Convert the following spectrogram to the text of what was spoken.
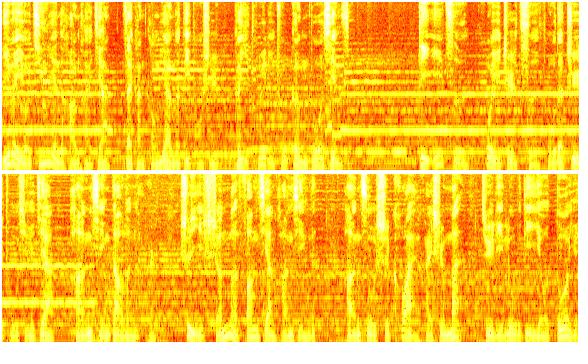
一位有经验的航海家在看同样的地图时，可以推理出更多线索。第一次绘制此图的制图学家航行到了哪儿？是以什么方向航行的？”航速是快还是慢？距离陆地有多远？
